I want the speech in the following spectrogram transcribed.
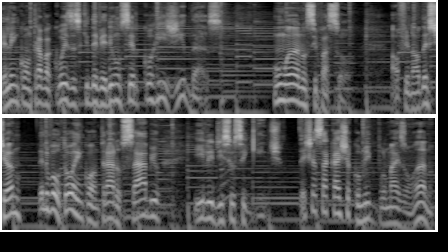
ele encontrava coisas que deveriam ser corrigidas. Um ano se passou. Ao final deste ano, ele voltou a encontrar o sábio e lhe disse o seguinte: Deixa essa caixa comigo por mais um ano.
